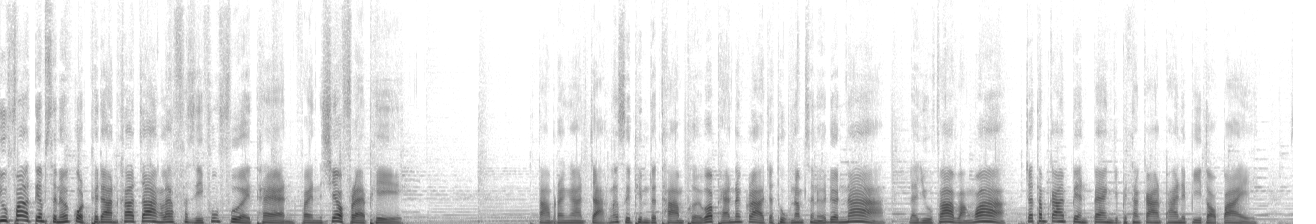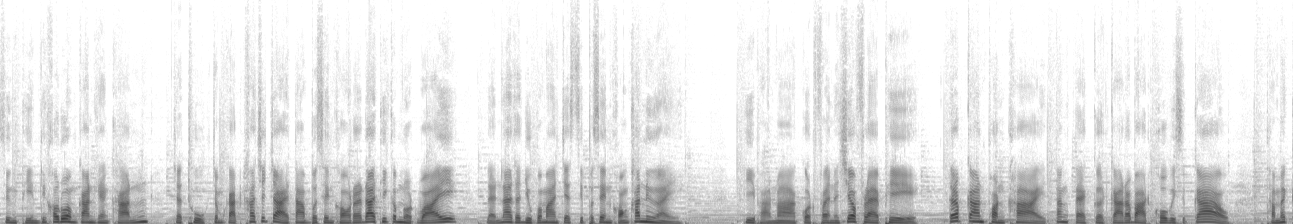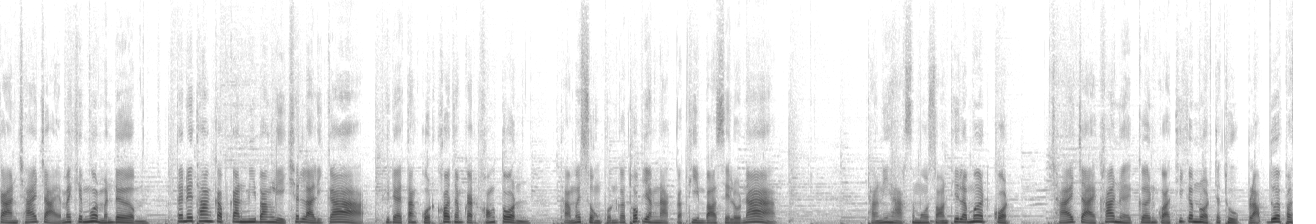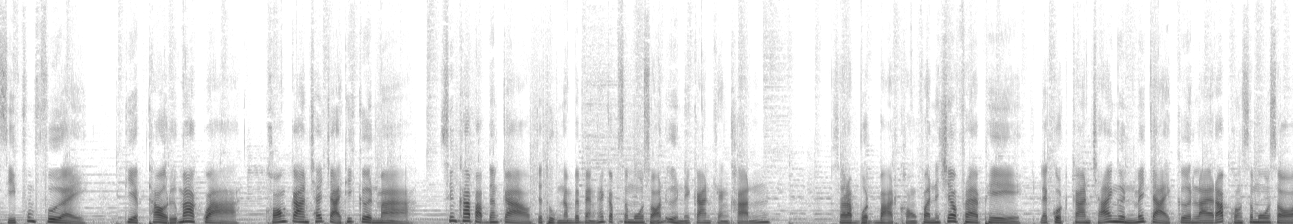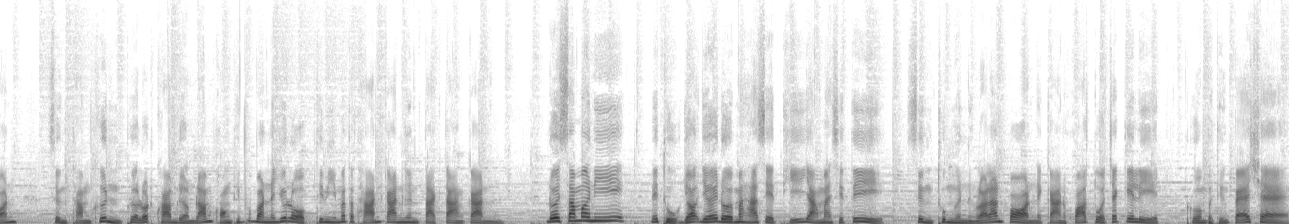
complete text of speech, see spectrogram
ยูฟ่าเตรียมเสนอกฎเพดานค่าจ้างและภาษีฟุ่มเฟือยแทน Financial Fair Play ตามรายงานจากหนังสือพิมพ์ The Times เผยว่าแผนดังกล่าวจะถูกนำเสนอเดือนหน้า และยูฟ่าหวังว่าจะทำการเปลี่ยนแปลงอย่างเป็นทางการภายในปีต่อไป ซึ่งทีมที่เข้าร่วมการแข่งขัน จะถูกจำกัดค่าใช้จ่ายตามเปอร์เซ็นต์ของรายได้ที่กำหนดไว้ และน่าจะอยู่ประมาณ 70%ของค่าเหนื่อย ที่ผ่านมากฎ Financial Fair Play ได้รับการผ่อนคลายตั้งแต่เกิดการระบาดโควิด -19 ทำให้การใช้จ่ายไม่เข้มงวดเหมือนเดิม แต่ในทางกับกันมีบางลีกเช่นลาลิก้าที่ได้ตั้งกฎข้อจำกัดของตนทำให้ส่งผลกระทบอย่างหนักกับทีมบาร์เซโลนาทั้งนี้หากสโมสรที่ละเมิดกฎ ใช้จ่ายค่าเหนื่อยเกินกว่าที่กำหนดจะถูกปรับด้วยภาษีฟุ่มเฟือย เทียบเท่าหรือมากกว่า ของการใช้จ่ายที่เกินมา ซึ่งค่าปรับดังกล่าวจะถูกนำไปแบ่งให้กับสโมสรอื่นในการแข่งขันสำหรับบทบาทของ Financial Fair Play และกฎการใช้เงินไม่จ่ายเกินรายรับของสโมสร ซึ่งทำขึ้นเพื่อลดความเหลื่อมล้ำของทีมฟุตบอลในยุโรปที่มีมาตรฐานการเงินแตกต่างกัน โดยซัมเมอร์นี้ได้ถูกเยาะเย้ยโดยมหาเศรษฐีอย่างแมนซิตี้ซึ่งทุ่มเงิน 100 ล้านปอนด์ในการคว้าตัวแจ็คเกลีดรวมไปถึงแปะแชร์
